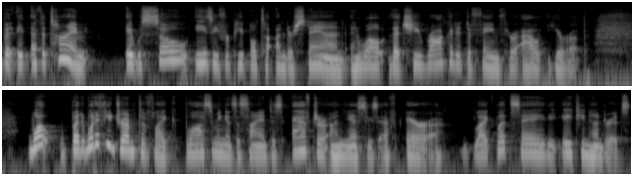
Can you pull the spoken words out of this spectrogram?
but it, at the time, it was so easy for people to understand and well that she rocketed to fame throughout Europe. What but what if you dreamt of like blossoming as a scientist after Agnesi's era? Like let's say the 1800s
